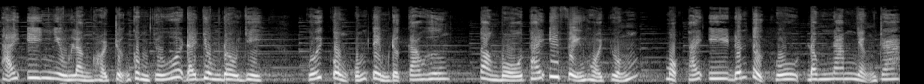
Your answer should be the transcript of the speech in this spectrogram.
Thái Y nhiều lần hỏi trưởng công chúa đã dùng đồ gì, cuối cùng cũng tìm được cao hương, toàn bộ Thái Y viện hội chuẩn, một Thái Y đến từ khu Đông Nam nhận ra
